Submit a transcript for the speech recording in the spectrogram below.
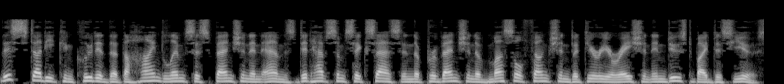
This study concluded that the hind limb suspension and EMS did have some success in the prevention of muscle function deterioration induced by disuse.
